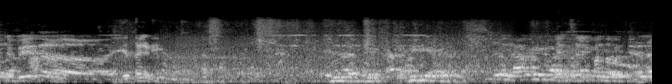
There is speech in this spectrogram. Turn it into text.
ಅಂತ ಬೇಗ ಎತ್ತಗಡಿ ಬರ್ತೀರಲ್ಲ?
